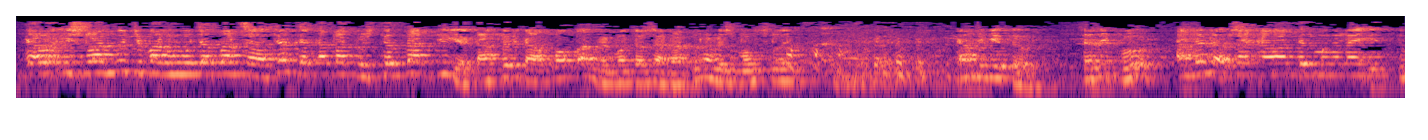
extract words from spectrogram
Kalau Islam itu cuma mengucapkan syahadat ya kata Gus tadi ya kafir gak apa-apa nggak mau syahadat itu harus muslim. Kan begitu. Jadi Bu, Anda tidak usah khawatir mengenai itu.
